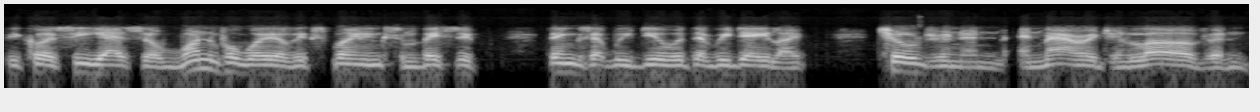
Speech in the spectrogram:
because he has a wonderful way of explaining some basic things that we deal with every day, like children and, and marriage and love and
